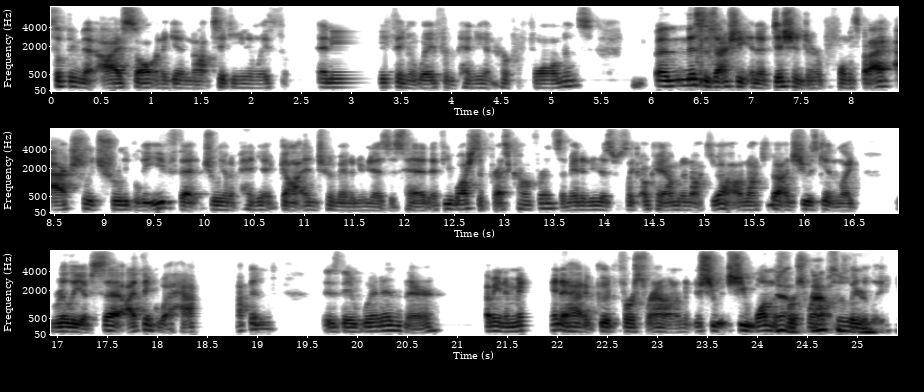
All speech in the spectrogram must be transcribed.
something that I saw, and again, not taking away from any anything away from Pena and her performance. And this is actually in addition to her performance, but I actually truly believe that Juliana Pena got into Amanda Nunes's head. If you watch the press conference, Amanda Nunes was like, okay, I'm going to knock you out. I'll knock you out. And she was getting like really upset. I think what happened is they went in there. I mean, Amanda had a good first round. I mean, she, she won the yeah, first round absolutely. clearly.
